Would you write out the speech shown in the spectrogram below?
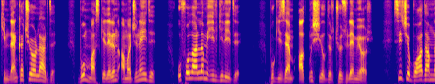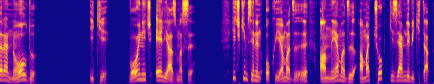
Kimden kaçıyorlardı? Bu maskelerin amacı neydi? UFO'larla mı ilgiliydi? Bu gizem 60 yıldır çözülemiyor. Sizce bu adamlara ne oldu? 2. Voynich el yazması Hiç kimsenin okuyamadığı, anlayamadığı ama çok gizemli bir kitap.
